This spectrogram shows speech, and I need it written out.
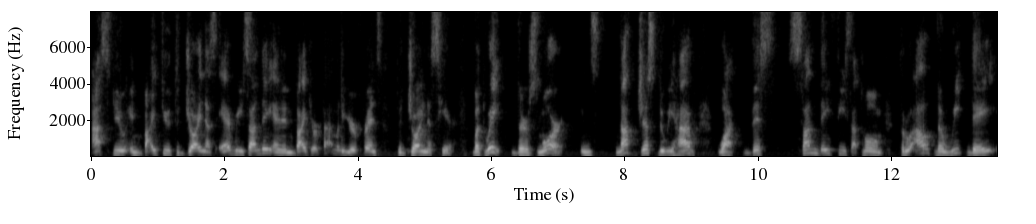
ask you, invite you to join us every Sunday and invite your family, your friends to join us here. But wait, there's more. In, not just do we have what? This Sunday feast at home. Throughout the weekday,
